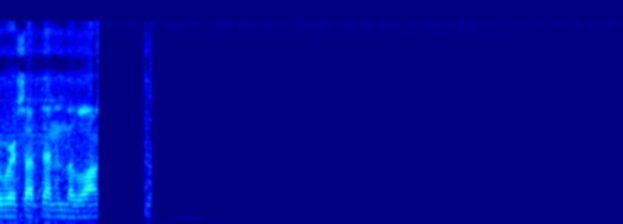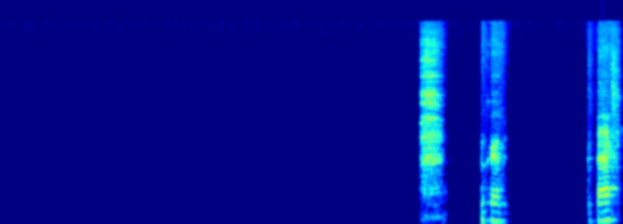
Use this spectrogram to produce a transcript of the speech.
The worst I've done in the long. Grab it back.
